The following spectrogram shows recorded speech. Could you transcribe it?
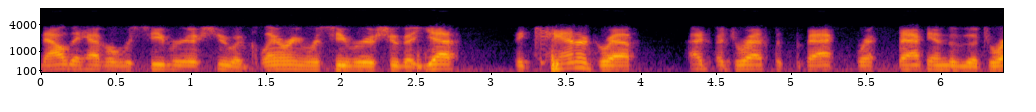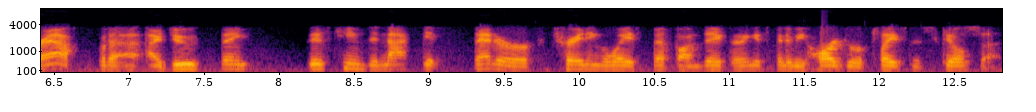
Now they have a receiver issue, a glaring receiver issue that yes, they can address address at the back back end of the draft. But I, I do think this team did not get better trading away Stefon Diggs. I think it's going to be hard to replace his skill set.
